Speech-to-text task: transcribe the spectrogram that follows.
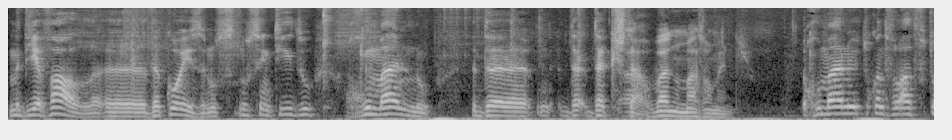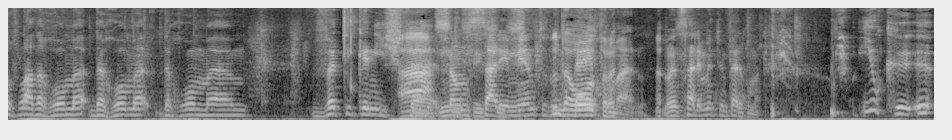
medieval uh, da coisa, no, no, sentido romano da, da, da questão. Ah, romano, mais ou menos. Romano, eu estou, quando falar, estou a falar da Roma, da Roma, da Roma vaticanista, ah, sim, não sim, necessariamente sim. do da Império outra. Romano. Não necessariamente do Império Romano. E o que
